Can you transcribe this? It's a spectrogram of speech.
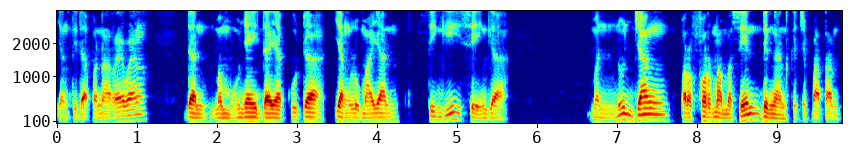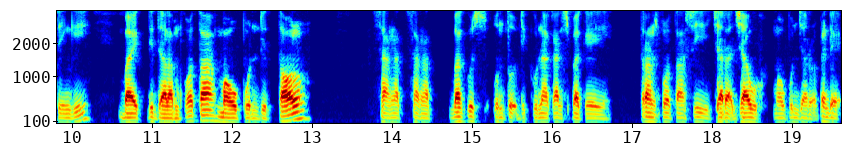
yang tidak pernah rewel dan mempunyai daya kuda yang lumayan tinggi sehingga menunjang performa mesin dengan kecepatan tinggi baik di dalam kota maupun di tol sangat-sangat bagus untuk digunakan sebagai transportasi jarak jauh maupun jarak pendek.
